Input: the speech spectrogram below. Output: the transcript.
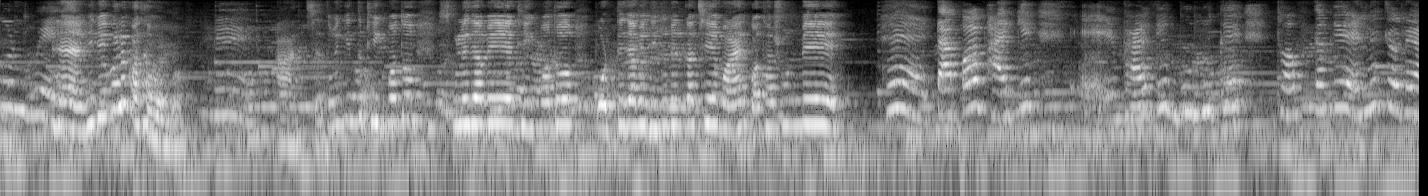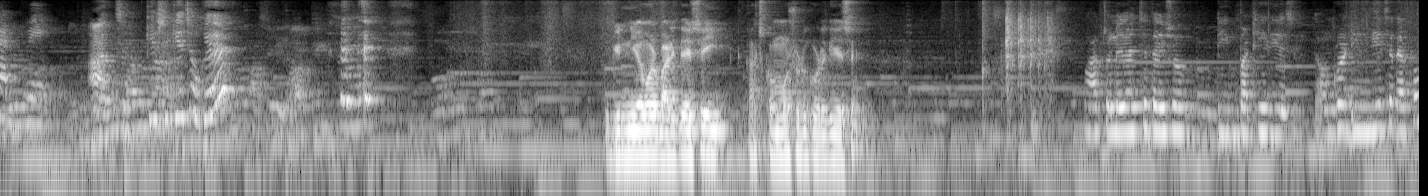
করবে। হ্যাঁ ভিডিও কলে কথা বলব। হ্যাঁ। আচ্ছা তুমি কিন্তু ঠিক মতো স্কুলে যাবে ঠিক মতো পড়তে যাবে দিদুনের কাছে মায়ের কথা শুনবে। হ্যাঁ তারপর ভাইকে ভাইকে বুলুকে সবটাকে এনে চলে আসবে। আচ্ছা কে শিখিয়েছে ওকে? গিন্নি আমার বাড়িতে এসেই কাজকর্ম শুরু করে দিয়েছে। চলে যাচ্ছে, তাই সব ডিম পাঠিয়ে দিয়েছে। কেমন করে ডিম দিয়েছে দেখো,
